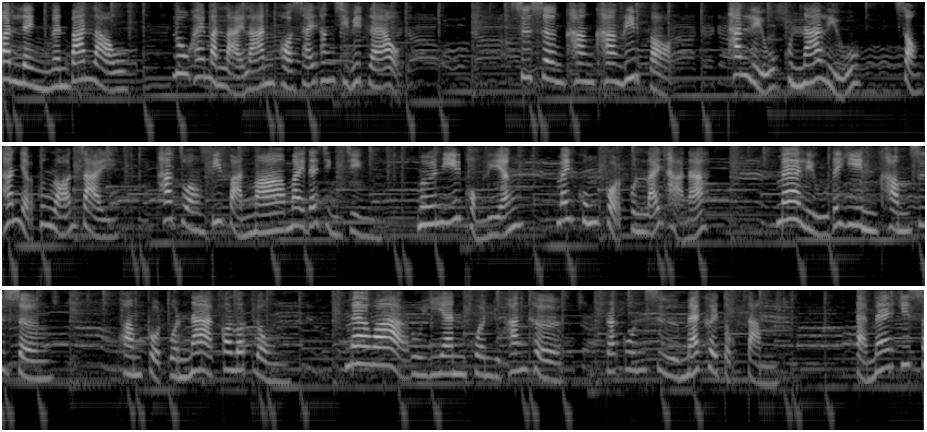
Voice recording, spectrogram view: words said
มันเล็งเงินบ้านเรา ลูกให้มันหลายล้านพอใช้ทั้งชีวิตแล้วซื่อเซิงข้างข้างรีบตอบ ท่านหลิวคุณหน้าหลิว สองท่านอย่าเพิ่งร้อนใจ ถ้าจวงปี้ฝันมาไม่ได้จริง ๆ มื้อนี้ผมเลี้ยง ไม่คุ้มโกรธคุณไร้ฐานะ แม่หลิวได้ยินคำซื่อเซิง ความโกรธบนหน้าก็ลดลง แม่ว่ารูเยียนควรอยู่ข้างเธอตระกูลสื่อแม้เคยตกต่ำแต่แม่คิดเส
